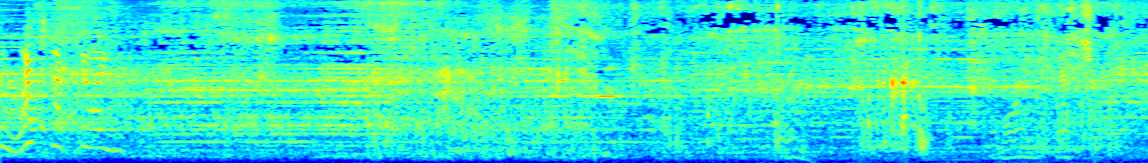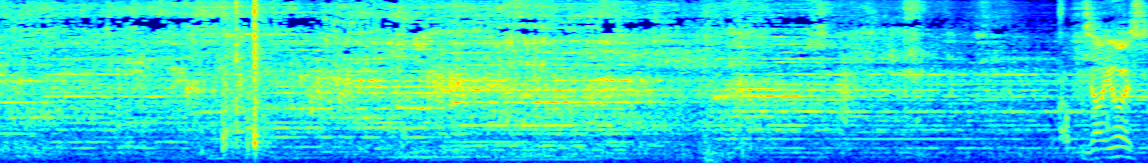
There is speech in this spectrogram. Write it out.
So what's that going? He's all yours.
